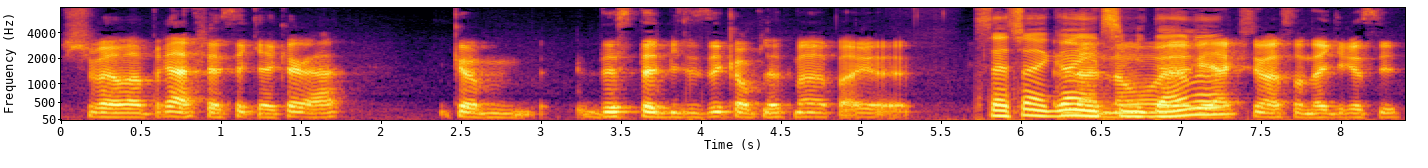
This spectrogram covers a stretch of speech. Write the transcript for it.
je suis vraiment prêt à fesser quelqu'un à comme déstabiliser complètement par. Euh, C'était un gars intimidant. Euh, réaction à son agressivité.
